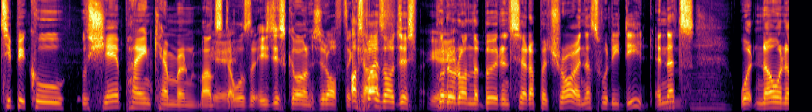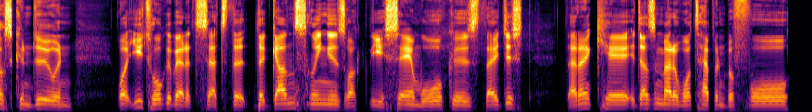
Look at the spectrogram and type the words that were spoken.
typical, champagne Cameron Munster, Yeah. wasn't it? He's just gone, Is it off the I suppose? I'll just put Yeah. it on the boot and set up a try. And that's what he did. And that's mm. what no one else can do. And what you talk about it, Sats, the, the gunslingers like the Sam Walkers, they just, they don't care. It doesn't matter what's happened before.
